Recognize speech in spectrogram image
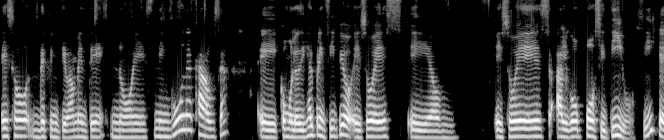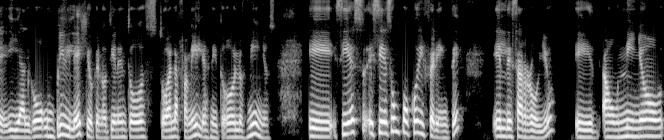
eso definitivamente no es ninguna causa. Eh, como lo dije al principio, eso es, um, eso es algo positivo, ¿sí? y algo, un privilegio que no tienen todos, todas las familias ni todos los niños. sí, es, sí es un poco diferente el desarrollo, eh, a un niño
